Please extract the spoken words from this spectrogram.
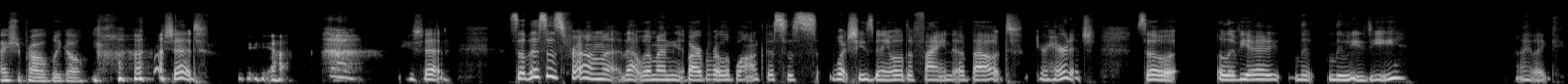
i should probably go. You should. Yeah. You should so this is from that woman, Barbara LeBlanc. This is what she's been able to find about your heritage. So Olivia Louis D. I like,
